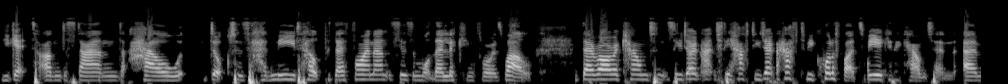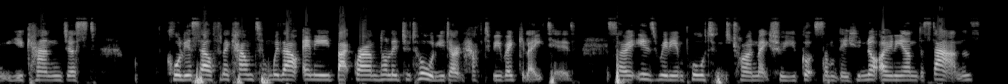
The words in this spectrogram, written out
You get to understand how doctors need help with their finances and what they're looking for as well. There are accountants who don't actually have to, you don't have to be qualified to be an accountant. Um, you can just call yourself an accountant without any background knowledge at all. You don't have to be regulated. So it is really important to try and make sure you've got somebody who not only understands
